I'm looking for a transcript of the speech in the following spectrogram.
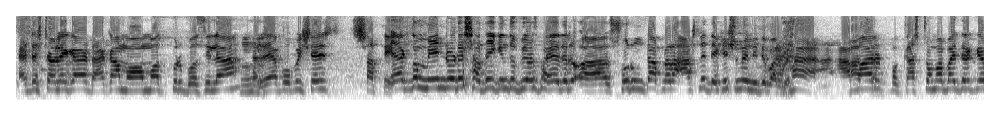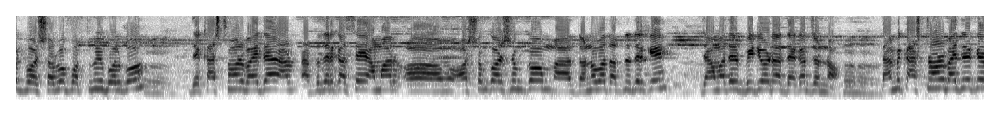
অ্যাড্রেসটা লেখা ঢাকা মোহাম্মদপুর বসিলা র্যাব অফিসের সাথে। একদম মেইন রোডের সাথেই কিন্তু ভিউয়ার্স ভাইয়াদের শোরুমটা আপনারা আসলে দেখে শুনে নিতে পারবেন। হ্যাঁ আমার কাস্টমার ভাইদেরকে ব- সর্বপ্রথমেই বলব যে কাস্টমার ভাইদের আপ- আপনাদের কাছে আমার অসংখ্য অসংখ্য ধন্যবাদ আপনাদেরকে। যে আমাদের ভিডিওটা দেখার জন্য। আমি কাস্টমার ভাইদেরকে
